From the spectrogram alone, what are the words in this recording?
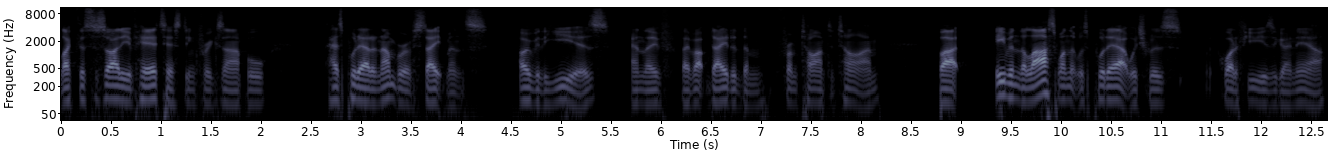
like the Society of Hair Testing, for example, has put out a number of statements over the years, and they've they've updated them from time to time. But even the last one that was put out, which was quite a few years ago now,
